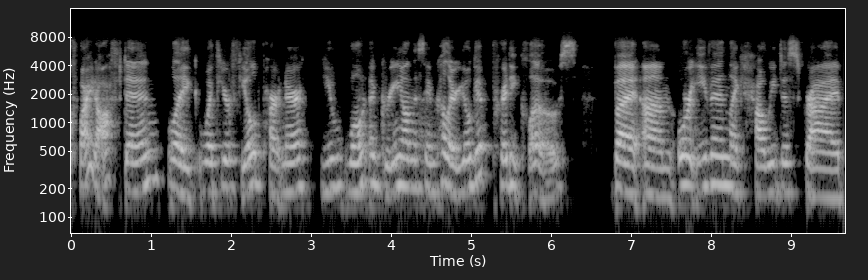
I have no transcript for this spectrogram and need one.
quite often, like with your field partner, you won't agree on the same color. You'll get pretty close, but, um, or even like how we describe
